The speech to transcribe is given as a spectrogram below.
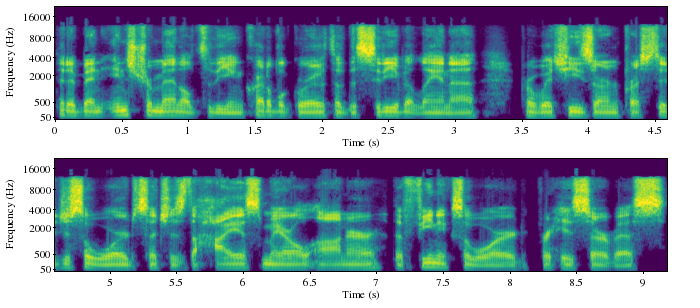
that have been instrumental to the incredible growth of the city of Atlanta, for which he's earned prestigious awards such as the highest mayoral honor, the Phoenix Award, for his service.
